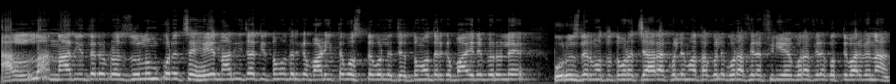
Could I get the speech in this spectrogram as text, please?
আল্লাহ নারীদের উপর জুলুম করেছে। হে নারী জাতি, তোমাদেরকে বাড়িতে বসতে বলেছে। তোমাদেরকে বাইরে বেরোলে পুরুষদের মতো তোমরা চেহারা খুলে, মাথা খুলে ঘোরাফেরা ফিরিয়ে ঘোরাফেরা করতে পারবে না।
